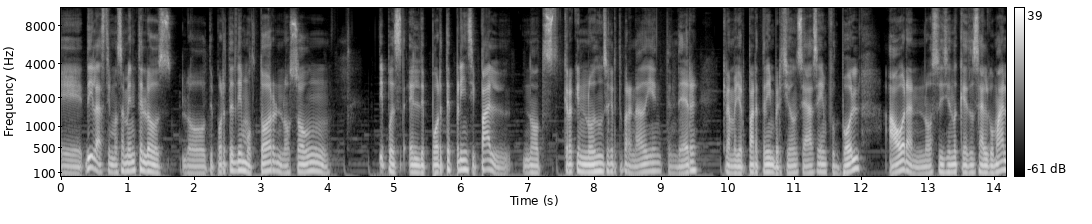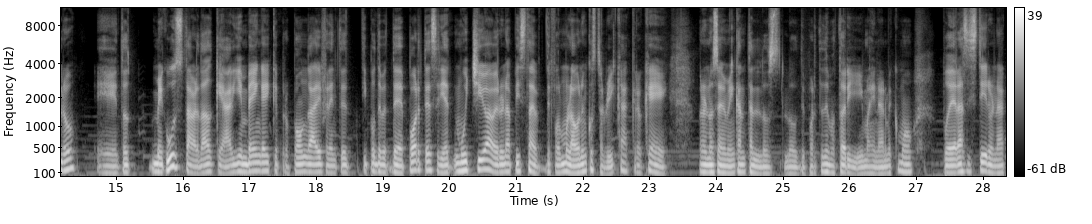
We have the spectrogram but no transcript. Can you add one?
eh, y lastimosamente los, los deportes de motor no son y pues el deporte principal. No, creo que no es un secreto para nadie entender que la mayor parte de la inversión se hace en fútbol. Ahora, no estoy diciendo que eso sea algo malo. Eh, entonces, me gusta, ¿verdad? Que alguien venga y que proponga diferentes tipos de, deportes. Sería muy chido ver una pista de, Fórmula 1 en Costa Rica. Creo que, bueno, no sé, me encantan los, los deportes de motor y imaginarme cómo poder asistir a una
